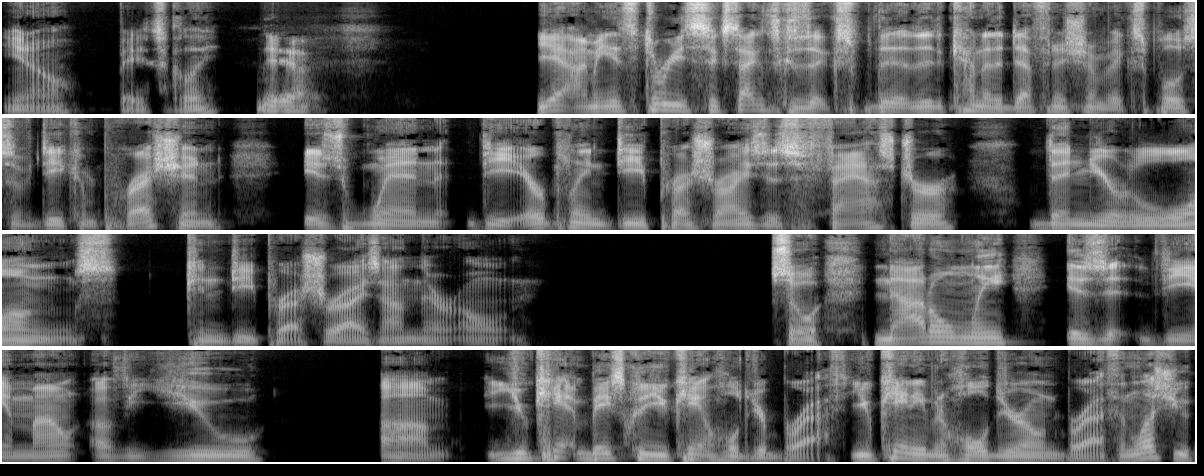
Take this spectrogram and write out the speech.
You know, basically. Yeah. Yeah, I mean it's three to six seconds because the, the kind of the definition of explosive decompression is when the airplane depressurizes faster than your lungs can depressurize on their own. So not only is it the amount of you, um, you can't basically you can't hold your breath. You can't even hold your own breath unless you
